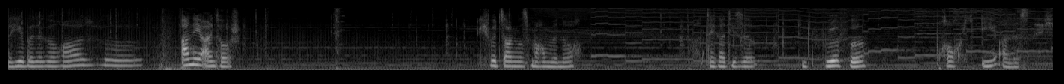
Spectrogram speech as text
hier bei der Garage. Ah ne, Eintausch. Ich würde sagen, das machen wir noch. Digga, diese Entwürfe brauche ich eh alles nicht.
